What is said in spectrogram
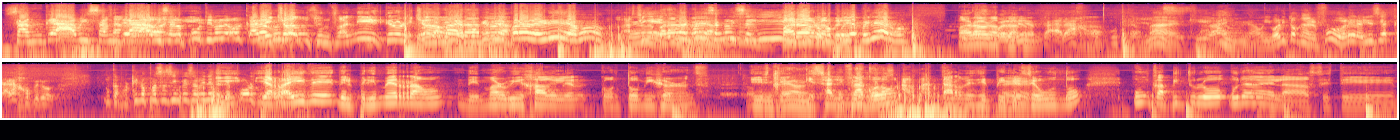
Sangraba y sangraba y sangraba. Puta, y no le. oh, carajo, le echaban sulfanil, creo le madre, ¿Por qué no le paran la herida, weón? Así no es. No le paran sangrar y la no podía pelear, weón. Pararon Puta, la se fue pelea. Carajo, puta madre, qué vaina. Igualito que en el fútbol era. Yo decía, carajo, pero. Puta, ¿por qué no pasa siempre esa vaina en el deporte? y a raíz de- del primer round de Marvin Hagler con Tommy Hearns, este, que salen flaco, los dos ¿no? a matar desde el primer Eh. segundo, un capítulo, una de las, este,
